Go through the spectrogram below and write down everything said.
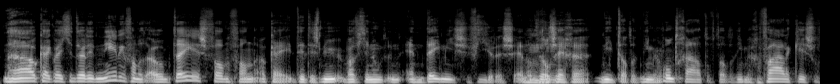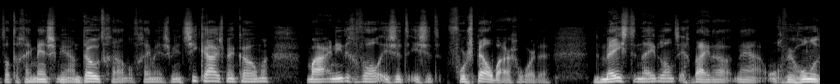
Nou, kijk, weet je, de redenering van het OMT is van, van oké, okay, dit is nu wat je noemt een endemisch virus. En dat wil zeggen niet dat het niet meer rondgaat of dat het niet meer gevaarlijk is of dat er geen mensen meer aan dood gaan of geen mensen meer in het ziekenhuis meer komen. Maar in ieder geval is het, is het voorspelbaar geworden. De meeste Nederlanders, echt bijna nou ja, ongeveer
